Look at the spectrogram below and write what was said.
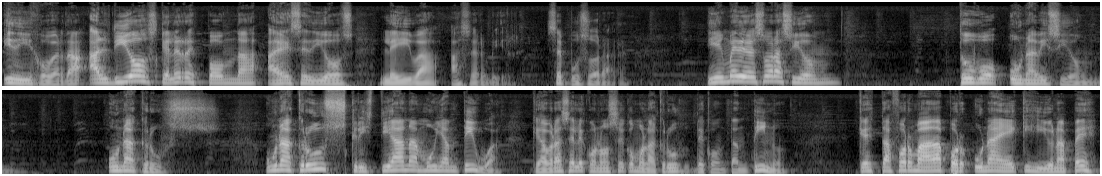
y dijo, ¿verdad? Al Dios que le responda, a ese Dios le iba a servir. Se puso a orar. Y en medio de su oración tuvo una visión, una cruz, una cruz cristiana muy antigua, que ahora se le conoce como la cruz de Constantino, que está formada por una X y una P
